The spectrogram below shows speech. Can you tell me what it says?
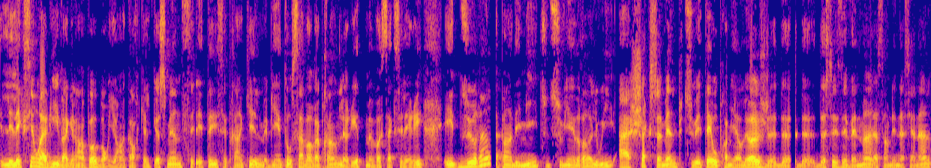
l'élection arrive à grands pas. Bon, il y a encore quelques semaines, c'est l'été, c'est tranquille, mais bientôt ça va reprendre, le rythme va s'accélérer. Et durant la pandémie, tu te souviendras, Louis, à chaque semaine, puis tu étais aux premières loges de, de, de ces événements à l'Assemblée nationale,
